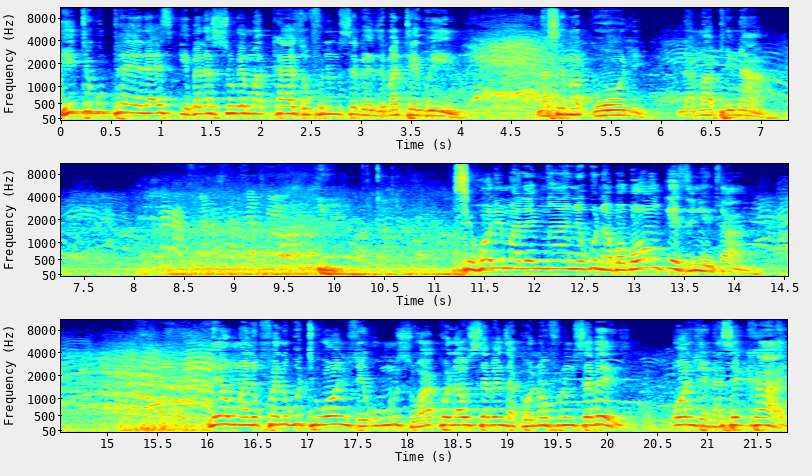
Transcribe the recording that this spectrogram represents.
Yithi kuphela esigibela sisuke emakhaya zofuna umsebenzi emathekwini nasemagoli. Namaphi na? Sihola imali encane kunabo bonke ezinye inhlanga leyo mali kufanele ukuthi wondle umuzi wakho la usebenza khona ufuna umsebenzi ondle nasekhaya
